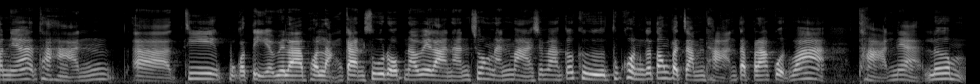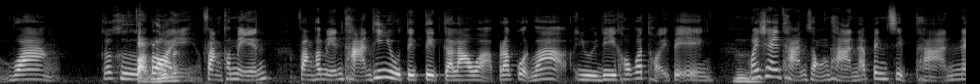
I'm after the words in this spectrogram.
อนเนี้ยทหารอ่าที่ปกติอะเวลาพอหลังการสู้รบนะเวลานั้นช่วงนั้นมาใช่ไหมก็คือทุกคนก็ต้องประจำฐานแต่ปรากฏว่าฐานเนี่ยเริ่มว่างก็คือฝั่งปนู้ล่นอยนะฝั่งเขมรฝั่งเขมรฐานที่อยู่ติดติดๆกับเราอะ ปรากฏว่าอยู่ดีเขาก็ถอยไปเอง ไม่ใช่ฐานสองฐานนะเป็นสิบฐานใน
